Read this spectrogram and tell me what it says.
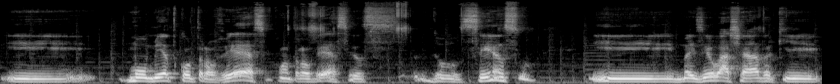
E momento controverso, controvérsias do censo, e, mas eu achava que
